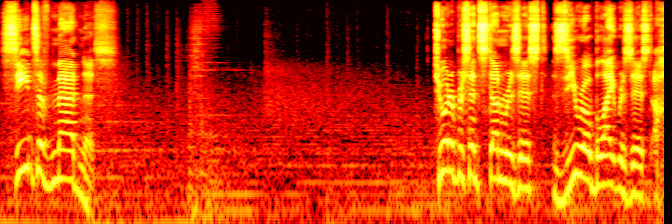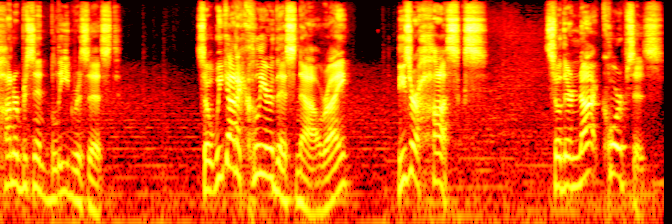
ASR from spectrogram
Seeds of Madness. 200% stun resist, 0 blight resist, 100% bleed resist. So we gotta clear this now, right? These are husks. So they're not corpses.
